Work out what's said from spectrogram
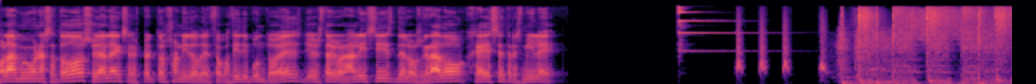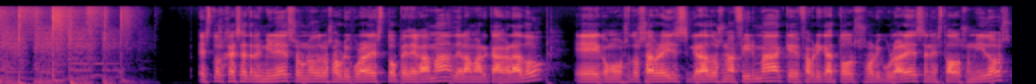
Hola, muy buenas a todos, soy Alex, experto en sonido de Zococity.es y hoy os traigo análisis de los Grado GS3000E. Estos GS3000E son uno de los auriculares tope de gama de la marca Grado. Eh, como vosotros sabréis, Grado es una firma que fabrica todos sus auriculares en Estados Unidos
